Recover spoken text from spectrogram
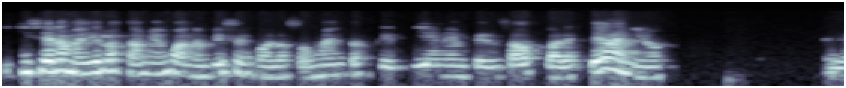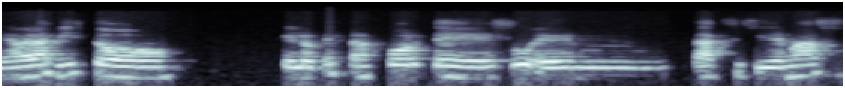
y quisiera medirlos también cuando empiecen con los aumentos que tienen pensados para este año. Eh, habrás visto que lo que es transporte, em, taxis y demás,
